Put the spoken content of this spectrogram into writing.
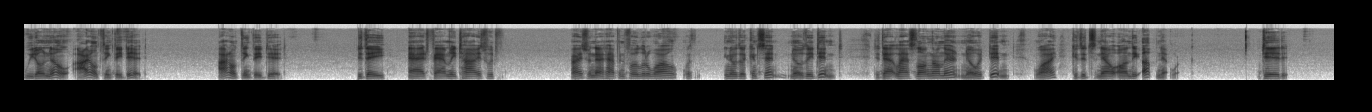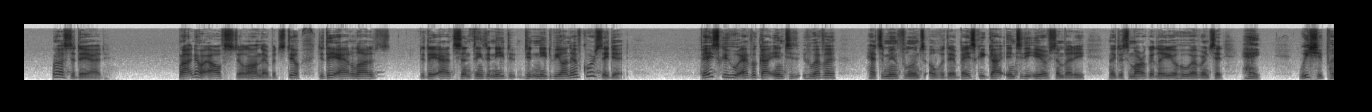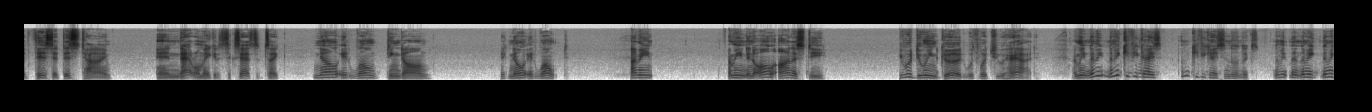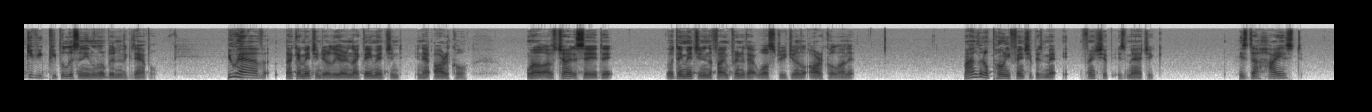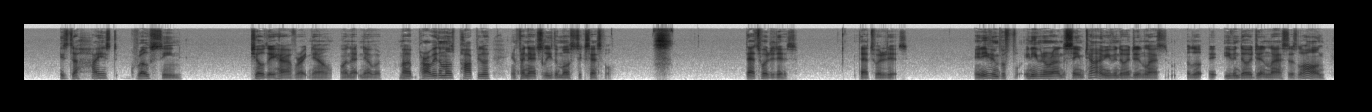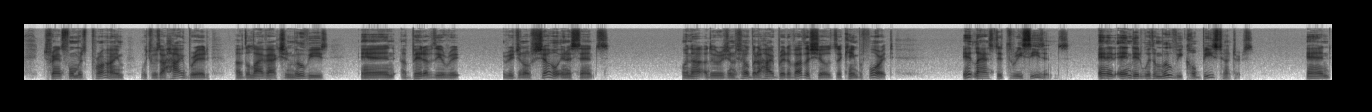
We don't know. I don't think they did. I don't think they did. Did they add family ties with ties when that happened for a little while with you know the consent? No, they didn't. Did that last long on there? No, it didn't. Why? Because it's now on the Up network. Did what else did they add? Well, I know Alf's still on there, but still, did they add a lot of? Did they add certain things that need to, didn't need to be on there? Of course they did. Basically, whoever got into whoever had some influence over there basically got into the ear of somebody like this Margaret lady or whoever and said, "Hey, we should put this at this time, and that will make it a success." It's like, no, it won't, ding dong. Like, no, it won't. I mean, I mean, in all honesty, you were doing good with what you had. I mean, let me let me give you guys let me give you guys a little let me let, let me let me give you people listening a little bit of an example. You have, like I mentioned earlier, and like they mentioned in that article. Well, I was trying to say that what they mentioned in the fine print of that Wall Street Journal article on it. My Little Pony Friendship is Ma Friendship is Magic is the highest is the highest grossing show they have right now on that network. Probably the most popular and financially the most successful. That's what it is. That's what it is. And even before, and even around the same time, even though it didn't last a little, even though it didn't last as long, Transformers Prime, which was a hybrid of the live-action movies and a bit of the ori original show in a sense, well, not the original show, but a hybrid of other shows that came before it it lasted three seasons, and it ended with a movie called Beast Hunters, and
